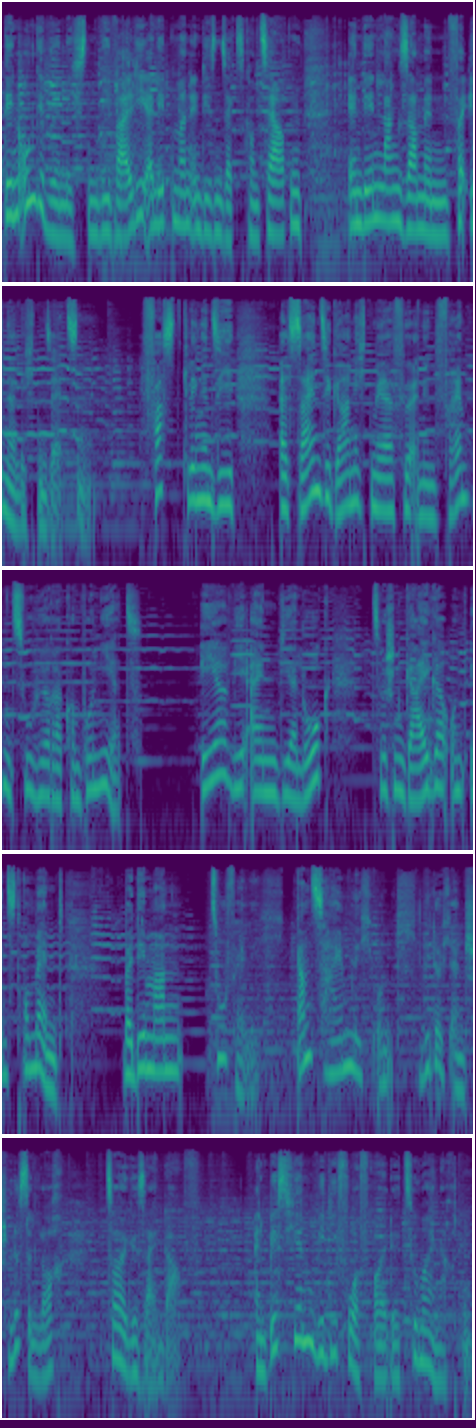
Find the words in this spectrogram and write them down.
Den ungewöhnlichsten Vivaldi erlebt man in diesen sechs Konzerten in den langsamen, verinnerlichten Sätzen. Fast klingen sie, als seien sie gar nicht mehr für einen fremden Zuhörer komponiert. Eher wie ein Dialog zwischen Geiger und Instrument, bei dem man zufällig, ganz heimlich und wie durch ein Schlüsselloch Zeuge sein darf. Ein bisschen wie die Vorfreude zu Weihnachten.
